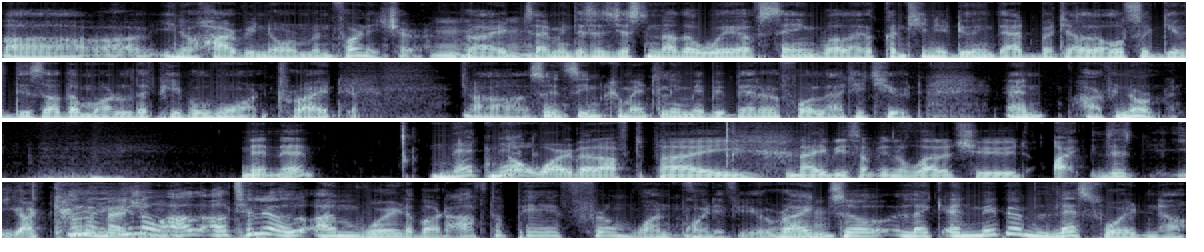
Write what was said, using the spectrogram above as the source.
uh, you know, Harvey Norman furniture, right? So, I mean, this is just another way of saying, well, I'll continue doing that, but I'll also give this other model that people want, right? Uh, so it's incrementally maybe better for Latitude and Harvey Norman. Net net. Net net. Not worried about afterpay. Maybe something with latitude. I, there's- I can't you, imagine. You know, I'll, I'll tell you, I'm worried about afterpay from one point of view, right? Mm-hmm. So, like, and maybe I'm less worried now.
